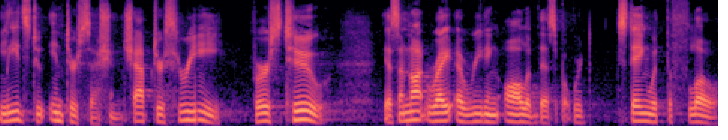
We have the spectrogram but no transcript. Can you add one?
Leads to intercession. Chapter 3, verse 2. Yes, I'm not right, uh, reading all of this, but we're staying with the flow.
